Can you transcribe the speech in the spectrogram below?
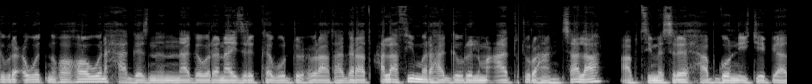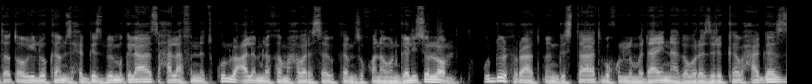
ግብሪ ዕውት ንኸኸውን ሓገዝ ንእናገበረ ናይ ዝርከብ ውድብ ሕቡራት ሃገራት ሓላፊ መርሃ ግብሪ ልምዓት ቱርሃን ሳላህ ኣብቲ መስርሕ ኣብ ጎኒ ኢትዮጵያ ጠጠው ኢሉ ከምዝሕግዝ ብምግላፅ ሓላፍነት ኩሉ ዓለም ለኸ ማሕበረሰብ ከምዝኾነ እውን ገሊፁ ኣሎ። ውድብ ሕቡራት መንግስታት ብኹሉ መዳይ እናገበሮ ዝርከብ ሓገዝ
